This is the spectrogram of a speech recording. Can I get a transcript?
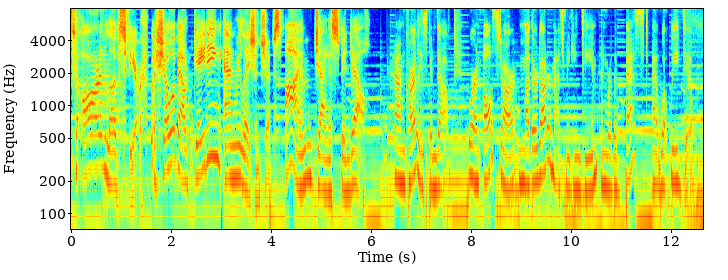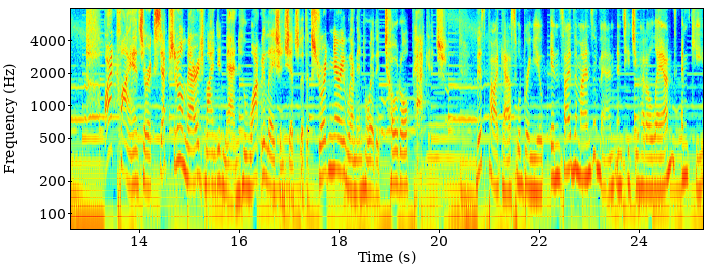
to Our Love Sphere, a show about dating and relationships. I'm Janis Spindel. And I'm Carly Spindel. We're an all star mother daughter matchmaking team, and we're the best at what we do. Our clients are exceptional marriage minded men who want relationships with extraordinary women who are the total package. This podcast will bring you inside the minds of men and teach you how to land and keep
